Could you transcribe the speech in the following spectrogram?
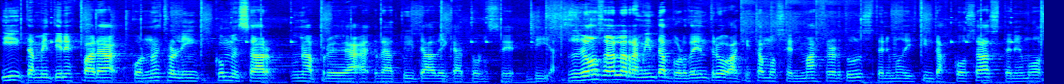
y también tienes para con nuestro link comenzar una prueba gratuita de 14 días. Entonces vamos a ver la herramienta por dentro. Aquí estamos en Master Tools, tenemos distintas cosas, tenemos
